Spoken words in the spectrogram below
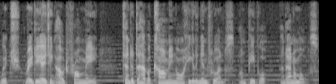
which, radiating out from me, tended to have a calming or healing influence on people and animals.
